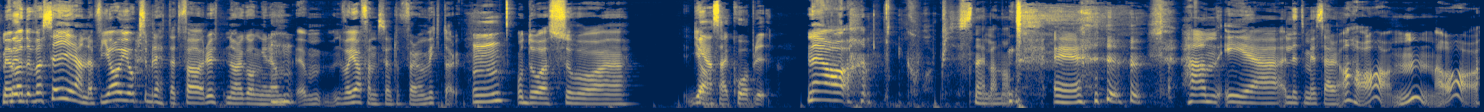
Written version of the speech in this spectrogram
Men, vad, vad säger han då? För jag har ju också berättat förut några gånger om, Mm. om vad jag fantiserat för om Viktor. Och då så... är Ja. han så här kobry? Nej, ja. Kobry, snälla någon. eh, han är lite mer så här, aha, mm, ja.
